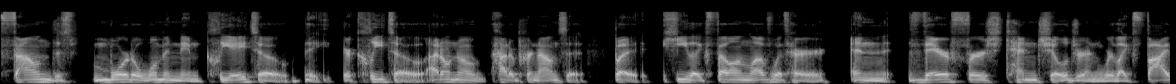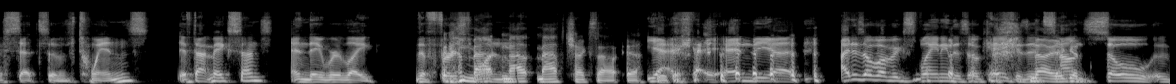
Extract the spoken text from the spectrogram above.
found this mortal woman named Cleito or Cleto. I don't know how to pronounce it, but he like fell in love with her. And their first 10 children were like five sets of twins, if that makes sense. And they were like the first math, one. math, math checks out. Yeah. Yeah, okay. and the uh, I just hope I'm explaining this okay because it No, sounds so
